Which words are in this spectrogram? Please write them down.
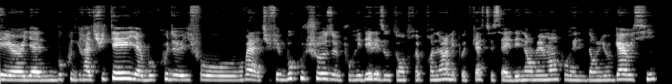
euh, il y a beaucoup de gratuité, il y a beaucoup de, il faut, voilà, tu fais beaucoup de choses pour aider les auto-entrepreneurs. Les podcasts, ça aide énormément pour aider dans le yoga aussi.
